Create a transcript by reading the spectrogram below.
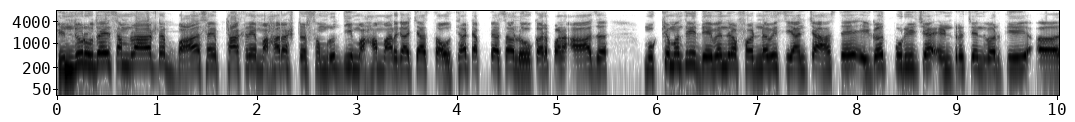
हिंदू हृदय सम्राट बाळासाहेब ठाकरे महाराष्ट्र समृद्धी महामार्गाच्या चौथ्या टप्प्याचं लोकार्पण आज मुख्यमंत्री देवेंद्र फडणवीस यांच्या हस्ते इगतपुरीच्या इंटरचेंजवरती अ,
